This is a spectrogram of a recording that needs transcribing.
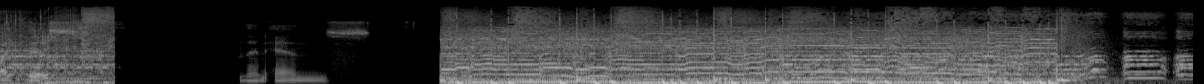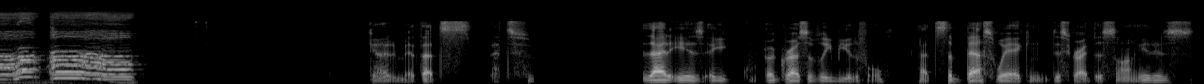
like this, and then ends. Gotta admit that's that's that is a aggressively beautiful. That's the best way I can describe this song. It is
